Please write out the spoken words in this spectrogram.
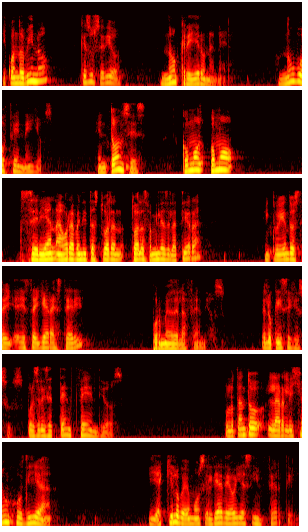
Y cuando vino, ¿qué sucedió? No creyeron en él. No hubo fe en ellos. Entonces, ¿cómo, serían ahora benditas todas las, todas las familias de la tierra, incluyendo este, esta higuera estéril? Por medio de la fe en Dios. Es lo que dice Jesús. Por eso le dice, ten fe en Dios. Por lo tanto, la religión judía, y aquí lo vemos, el día de hoy es infértil,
